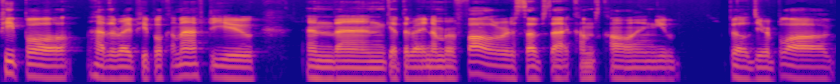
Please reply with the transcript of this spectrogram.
people, have the right people come after you, and then get the right number of followers. Substack comes calling, you build your blog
